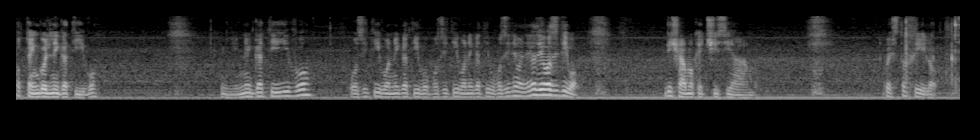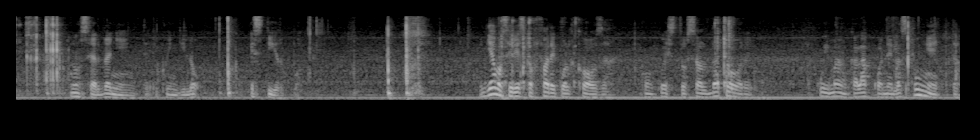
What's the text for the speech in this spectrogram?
ottengo il negativo quindi negativo positivo negativo positivo negativo positivo negativo positivo. Diciamo che ci siamo. Questo filo non serve a niente quindi lo estirpo. Vediamo se riesco a fare qualcosa con questo saldatore a cui manca l'acqua nella spugnetta.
